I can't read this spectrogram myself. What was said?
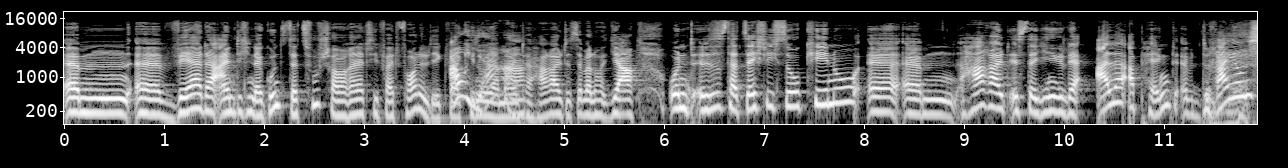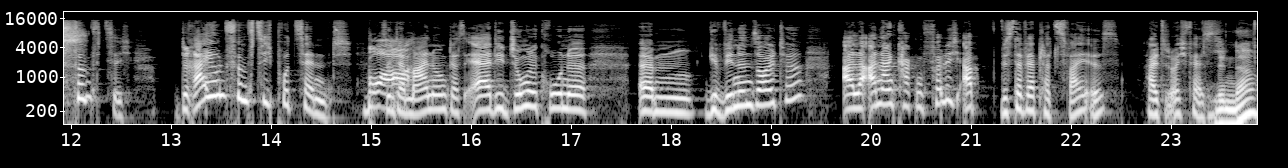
ähm, äh, wer da eigentlich in der Gunst der Zuschauer relativ weit vorne liegt. Weil Oh, Keno ja. ja. meinte, Harald ist immer noch, ja. Und es ist tatsächlich so, Keno, äh, ähm, Harald ist derjenige, der alle abhängt. Äh, 53, 53 Prozent sind der Meinung, dass er die Dschungelkrone ähm, gewinnen sollte. Alle anderen kacken völlig ab. Wisst ihr, wer Platz zwei ist? Haltet euch fest. Linda?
